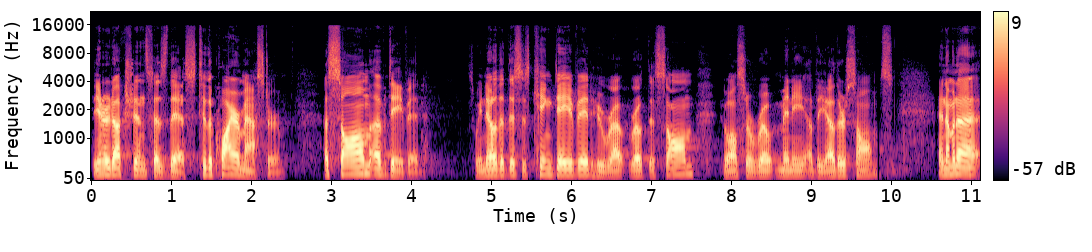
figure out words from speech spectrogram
The introduction says this To the choir master, a psalm of David. So we know that this is King David who wrote, wrote this psalm, who also wrote many of the other psalms. And I'm going to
